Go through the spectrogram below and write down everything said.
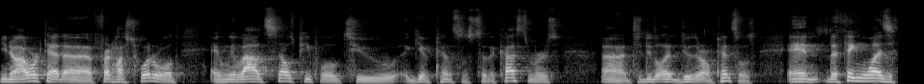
You know, I worked at uh, Fred Haas Toyota World, and we allowed salespeople to give pencils to the customers uh, to do, do their own pencils. And the thing was,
